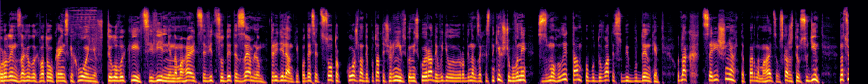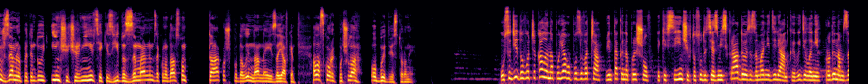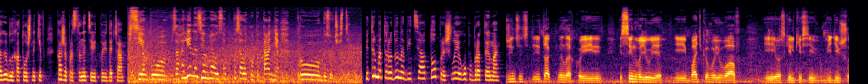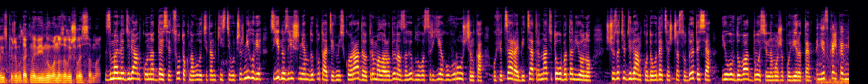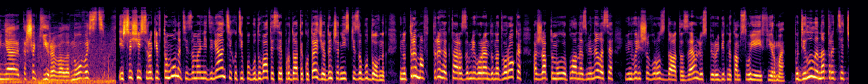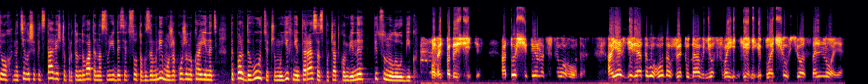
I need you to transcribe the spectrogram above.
У родин загиблих в АТО українських воїнів тиловики цивільні намагаються відсудити землю. Три ділянки по 10 соток. Кожна депутати Чернігівської міської ради виділили родинам захисників, щоб вони змогли там побудувати собі будинки. Однак це рішення тепер намагаються оскаржити в суді. На цю ж землю претендують інші чернігівці, які згідно з земельним законодавством також подали на неї заявки. Алла Скорик почула обидві сторони. У суді довго чекали на появу позивача. Він так і не прийшов, як і всі інші, хто судиться з міськрадою за земельні ділянки, виділені родинам загиблих атошників, каже представниця відповідача. Всі або взагалі не з'являлися, або писали клопотання про безучасті. Підтримати родину бійця АТО прийшли його побратими. Жінці і так нелегко, і, і син воює, і батько воював. І оскільки всі відійшли, скажімо так, на війну, вона залишилась сама. Земельну ділянку на 10 соток на вулиці Танкістів у Чернігові, згідно з рішенням депутатів міської ради, отримала родина загиблого Сергія Говорущенка, офіцера і бійця 13-го батальйону. Що за цю ділянку доведеться ще судитися, його вдова досі не може повірити. Несколько меня это шокировало. Новость. І ще шість років тому на цій земельній ділянці хотів побудуватися і продати котеджі один чернігівський забудовник. Він отримав три гектари землі в оренду на два роки, аж раптом його плани змінилися, і він вирішив роздати землю співробітникам своєї фірми. Поділили на 30 на ті лише підставі, що претендувати на свої 10 соток землі може кожен українець. Тепер дивуються, чому їхні інтереси з початком війни підсунули у бік. Он говорит, подождите, а то с 14 года. А я с 9 года уже туда внес свои деньги, плачу все остальное.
